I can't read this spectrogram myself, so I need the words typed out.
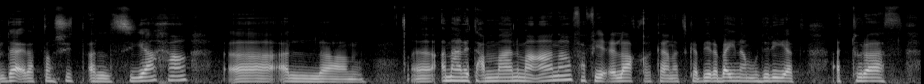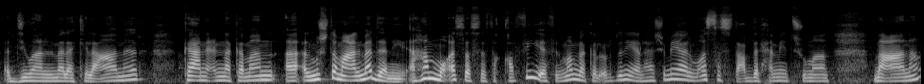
دائرة تنشيط السياحة أمانة عمان معنا ففي علاقة كانت كبيرة بين مديرية التراث الديوان الملكي العامر. كان عندنا كمان المجتمع المدني أهم مؤسسة ثقافية في المملكة الأردنية الهاشمية المؤسسة عبد الحميد شومان معنا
